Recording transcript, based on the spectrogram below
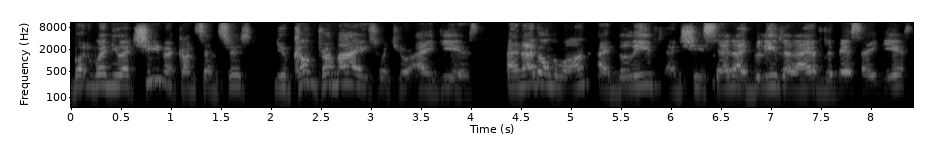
But when you achieve a consensus, you compromise with your ideas. And I don't want, I believe, and she said, I believe that I have the best ideas,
